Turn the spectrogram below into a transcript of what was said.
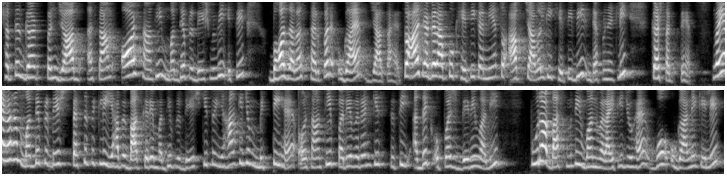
छत्तीसगढ़, पंजाब, असम और साथ ही मध्य प्रदेश में भी इसे बहुत ज़्यादा स्तर पर उगाया जाता है। तो आज अगर आपको खेती करनी है तो आप चावल की खेती भी डेफिनेटली कर सकते हैं। वहीं अगर हम मध्य प्रदेश स्पेसिफिकली यहाँ पे बात करें मध्य प्रदेश की तो यहाँ की जो मिट्टी है और साथ ही पर्यावरण की स्थिति अधिक उपज देने वाली पूरा बासमती वन वैरायटी जो है, वो उगाने के लिए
